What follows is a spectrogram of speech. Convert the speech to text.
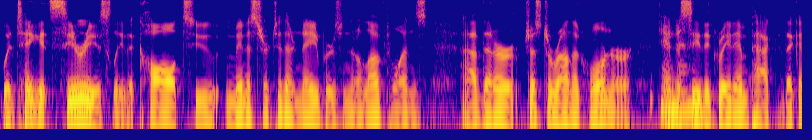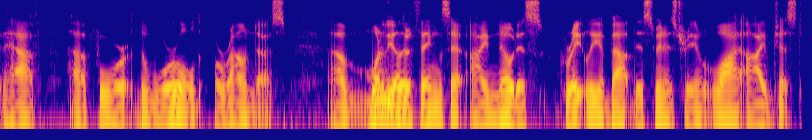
would take it seriously the call to minister to their neighbors and their loved ones uh, that are just around the corner Amen. and to see the great impact that that could have uh, for the world around us. Um, one of the other things that I notice greatly about this ministry and why I've just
